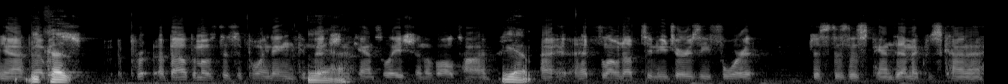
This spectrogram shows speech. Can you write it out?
Yeah, Because- pr- about the most disappointing convention Yeah. cancellation of all time. Yeah, I had flown up to New Jersey for it just as this pandemic was kind of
